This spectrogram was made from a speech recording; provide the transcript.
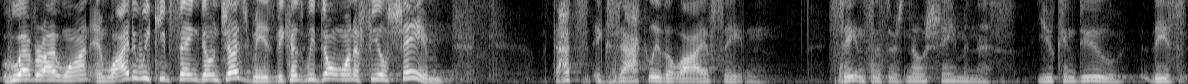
whoever I want. And why do we keep saying, don't judge me? Is because we don't want to feel shame. That's exactly the lie of Satan. Satan says, there's no shame in this. You can do these,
